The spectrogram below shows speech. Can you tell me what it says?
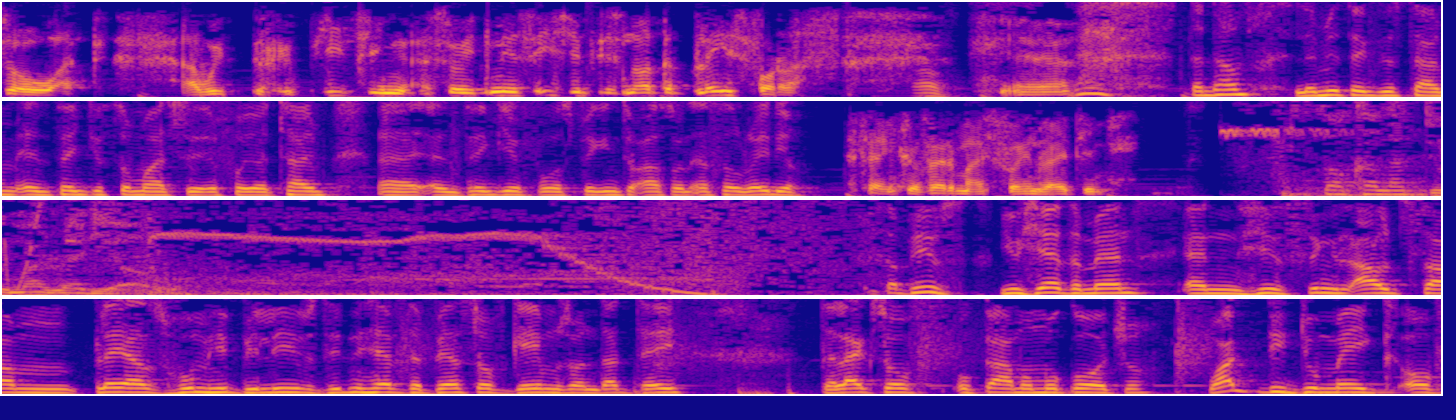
So what? Are we repeating? So it means Egypt is not the place for us. Oh. Yeah. Tadam, let me take this time and thank you so much uh, for your your time uh, and thank you for speaking to us on SL Radio. Thank you very much for inviting me. Soccer Laduma Radio. The Beeves, you hear the man, and he's singled out some players whom he believes didn't have the best of games on that day. The likes of Ukama Mokotjo. What did you make of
